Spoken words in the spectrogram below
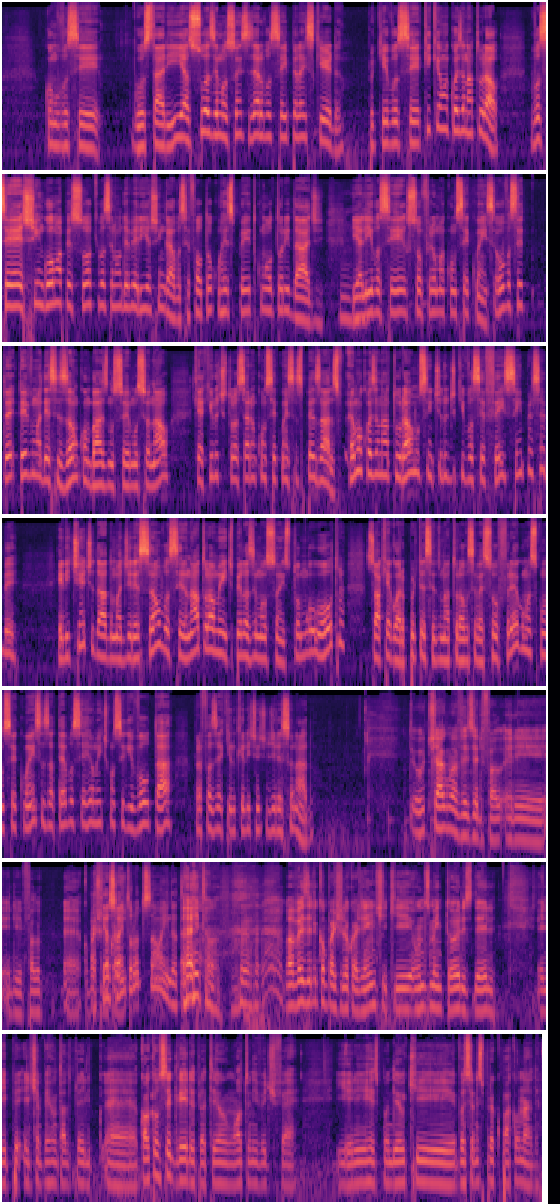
como você gostaria, as suas emoções fizeram você ir pela esquerda. Porque você, o que, que é uma coisa natural? Você xingou uma pessoa que você não deveria xingar, você faltou com respeito com autoridade. Uhum. E ali você sofreu uma consequência. Ou você te teve uma decisão com base no seu emocional que aquilo te trouxeram consequências pesadas. É uma coisa natural no sentido de que você fez sem perceber. Ele tinha te dado uma direção, você naturalmente, pelas emoções, tomou outra, só que agora, por ter sido natural, você vai sofrer algumas consequências até você realmente conseguir voltar para fazer aquilo que ele tinha te direcionado. O Thiago, uma vez, ele falou, ele, ele falou é, Aqui é só a introdução ainda, tá? É, então. Uma vez ele compartilhou com a gente que um dos mentores dele, ele, ele tinha perguntado para ele é, qual que é o segredo para ter um alto nível de fé. E ele respondeu que você não se preocupar com nada.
